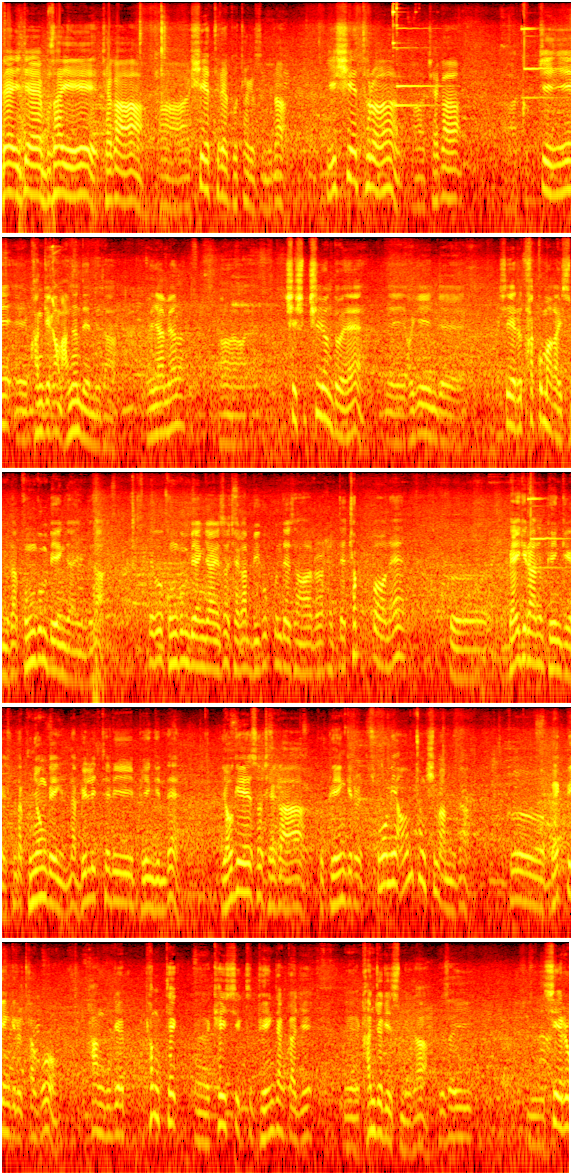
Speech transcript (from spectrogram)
네, 이제 무사히 제가 아, 시애틀에 도착했습니다. 이 시애틀은 아, 제가 아, 극진이 에, 관계가 많은 데입니다. 왜냐하면 77년도에 여기 이제 시애틀 타코마가 있습니다. 공군 비행장입니다. 그리고 공군 비행장에서 제가 미국 군대 생활을 할 때 첫 번에 그 맥이라는 비행기가 있습니다. 군용 비행기입니다. 밀리터리 비행기인데 여기에서 제가 그 비행기를 소음이 엄청 심합니다. 그 맥 비행기를 타고 한국의 평택 어, K6 비행장까지 예, 간 적이 있습니다. 그래서 이, 이 시에를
